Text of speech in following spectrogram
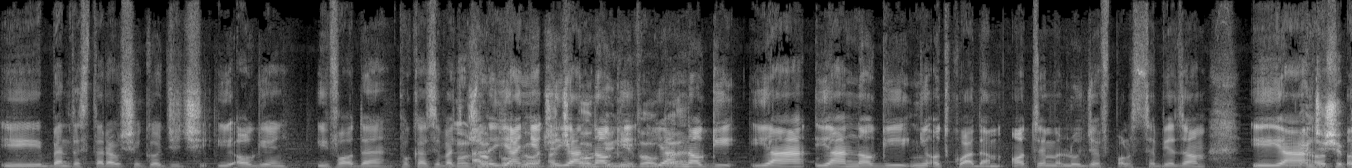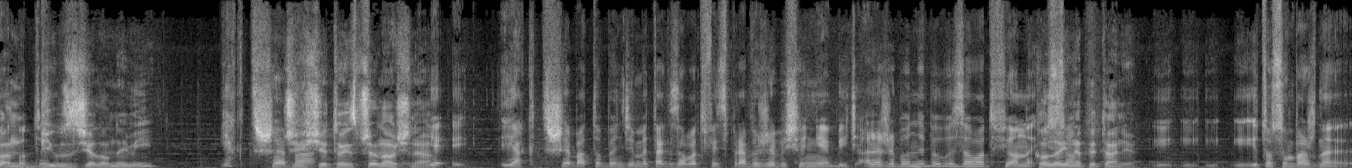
i będę starał się godzić i ogień, i wodę, pokazywać, Można ale ja nie, ja nogi, i ja nogi, ja, ja nogi nie odkładam. O tym ludzie w Polsce wiedzą i ja Będzie o- się o- pan o tym- bił z zielonymi? jak trzeba. Oczywiście to jest przenośne. Ja- Jak trzeba, to będziemy tak załatwiać sprawy, żeby się nie bić, ale żeby one były załatwione. I Kolejne są- pytanie. I, i, i, I to są ważne,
